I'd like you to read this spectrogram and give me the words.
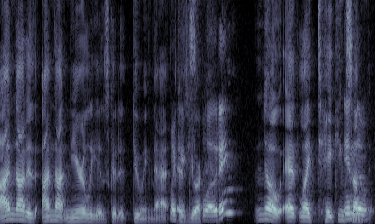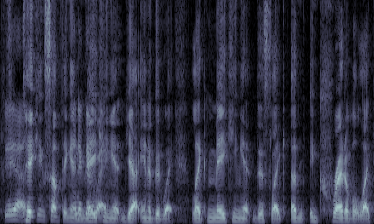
i'm not as i'm not nearly as good at doing that like as you are exploding. no at like taking In the- something yeah. taking something and way. making it yeah in a good way like making it this like an incredible like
